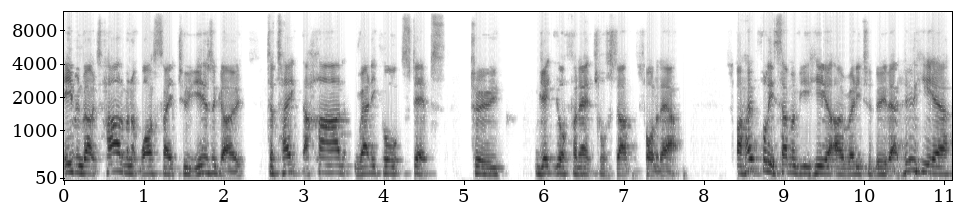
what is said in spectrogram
even though it's harder than it was, say, two years ago, to take the hard, radical steps to get your financial stuff sorted out. So hopefully some of you here are ready to do that. Who here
